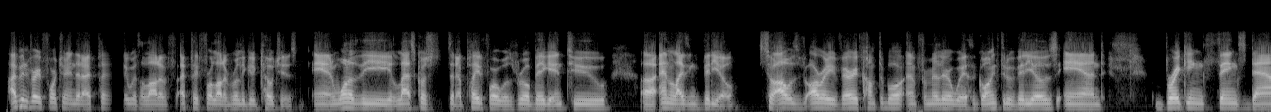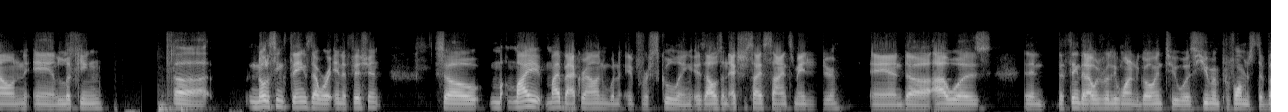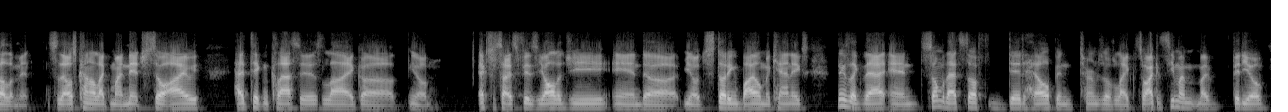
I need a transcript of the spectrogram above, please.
I've been very fortunate in that I've played with a lot of, I played for a lot of really good coaches. And one of the last coaches that I played for was real big into uh, analyzing video. So I was already very comfortable and familiar with going through videos and breaking things down and looking uh noticing things that were inefficient. So my my background when for schooling is i was an exercise science major and uh, i was and the thing that i was really wanting to go into was human performance development. So that was kind of like my niche. So i had taken classes like uh, you know exercise physiology and uh, you know studying biomechanics things like that. And some of that stuff did help in terms of like so i could see my my video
